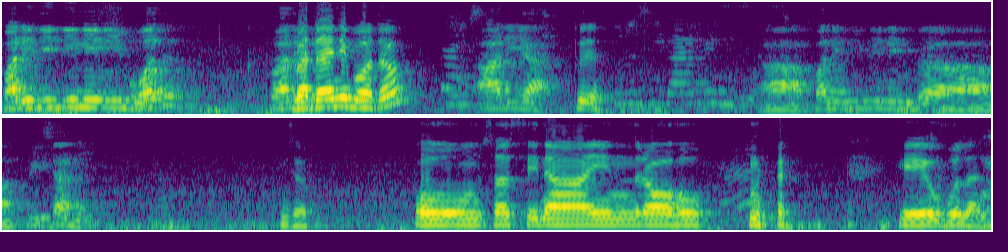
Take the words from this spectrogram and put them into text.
મારી દીદીની ની બોધ? બધાયની બોધો આર્યા. પ- હા પરી દીદીની પ્રિસાની. જો. ઓમ સસ્તિના ઇન્દ્રો એવું બોલાને.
